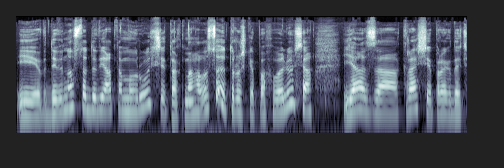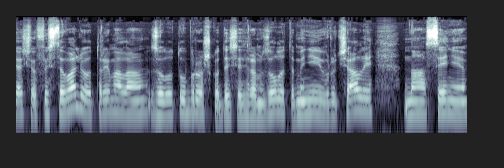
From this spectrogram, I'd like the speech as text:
І в 99-му році, так наголосую, трошки похвалюся. Я за кращий проект дитячого фестивалю отримала золоту брошку, 10 грам золота. Мені її вручали на сцені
